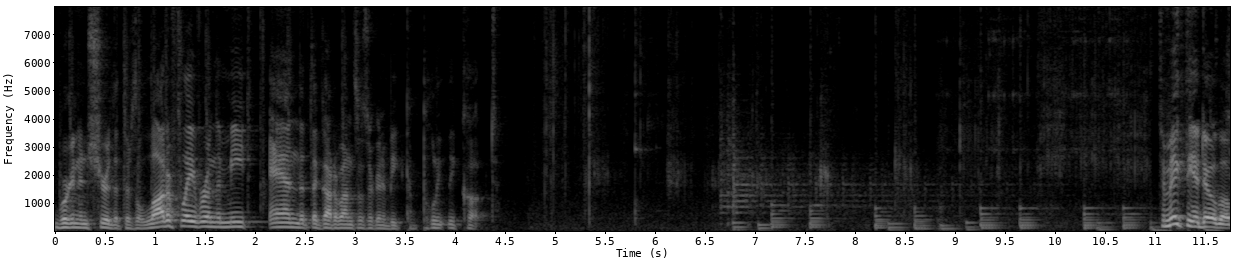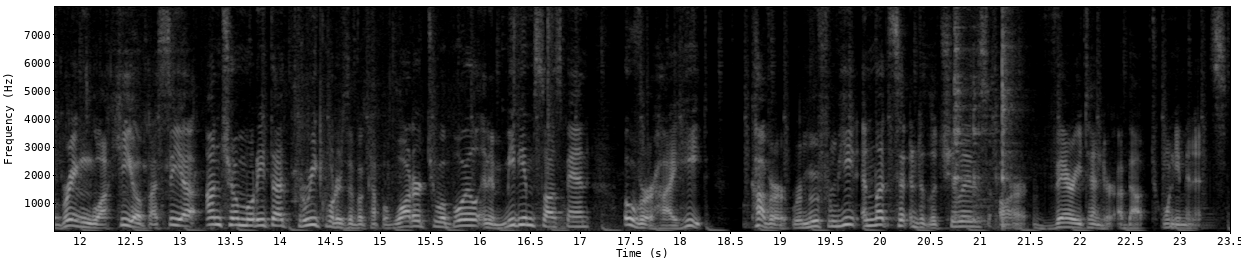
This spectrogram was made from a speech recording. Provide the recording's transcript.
We're gonna ensure that there's a lot of flavor in the meat and that the garbanzos are gonna be completely cooked. To make the adobo, bring guajillo, pasilla, ancho morita, 3 quarters of a cup of water to a boil in a medium saucepan over high heat. Cover, remove from heat, and let sit until the chiles are very tender, about 20 minutes.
